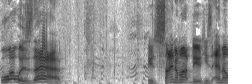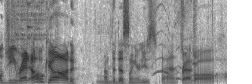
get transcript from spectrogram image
What was that? Dude, sign him up, dude. He's MLG red. Oh god! Not the Deathslinger. He's That's fresh. raw.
